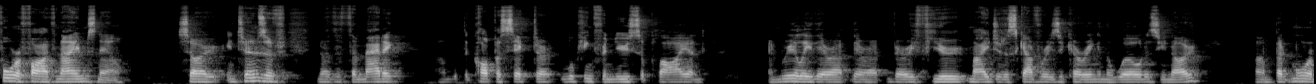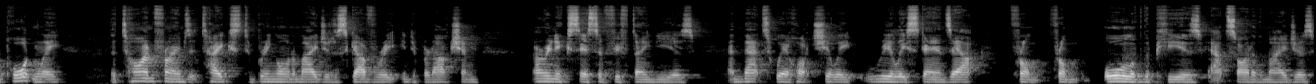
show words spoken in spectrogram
four or five names now. So in terms of you know the thematic um, with the copper sector looking for new supply and and really there are there are very few major discoveries occurring in the world, as you know. Um, but more importantly, the timeframes it takes to bring on a major discovery into production are in excess of 15 years. And that's where Hot Chili really stands out from, from all of the peers outside of the majors.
